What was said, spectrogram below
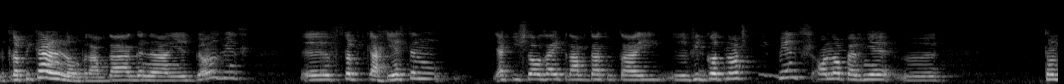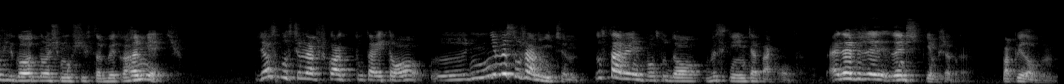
yy, tropikalną, prawda, generalnie rzecz biorąc, więc w tropikach jest ten jakiś rodzaj, prawda, tutaj wilgotności, więc ono pewnie tą wilgotność musi w sobie trochę mieć. W związku z czym na przykład tutaj to nie wysuszam niczym. Zostawiam po prostu do wyschnięcia tak od. Najwyżej ręcznikiem przetrę, papierowym.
